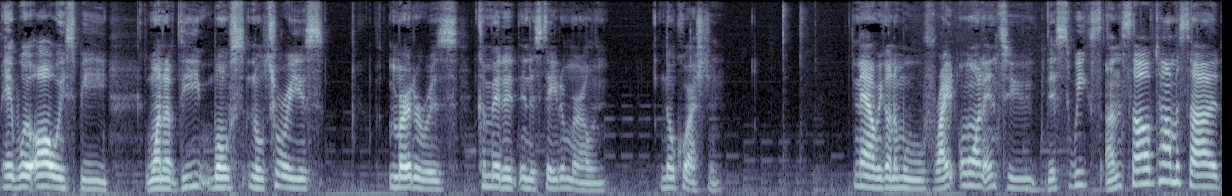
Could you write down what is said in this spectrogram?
It will always be one of the most notorious murderers committed in the state of Maryland. No question. Now we're going to move right on into this week's unsolved homicide.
